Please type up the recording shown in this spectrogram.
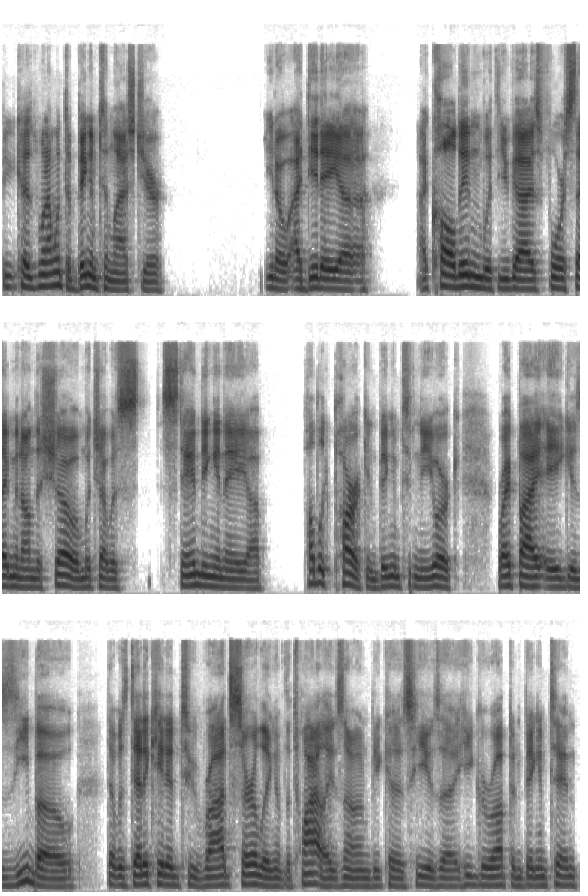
because when I went to Binghamton last year, you know, I did a, uh, I called in with you guys for a segment on the show in which I was standing in a uh, public park in Binghamton, New York, right by a gazebo that was dedicated to Rod Serling of the Twilight Zone because he is a he grew up in Binghamton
